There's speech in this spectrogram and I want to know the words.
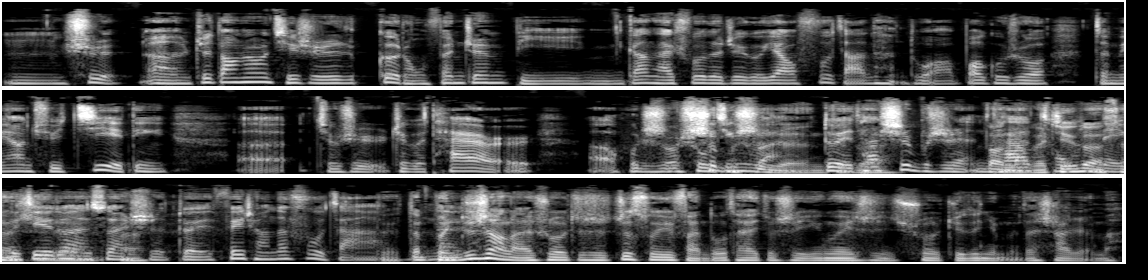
嗯，是，嗯，这当中其实各种纷争比你刚才说的这个要复杂的很多啊，包括说怎么样去界定，呃，就是这个胎儿，呃，或者说受精卵，对人对吧它是不是人，到哪它从哪个阶段算是对，非常的复杂。对，但本质上来说，就是之所以反堕胎，就是因为是说觉得你们在杀人嘛。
